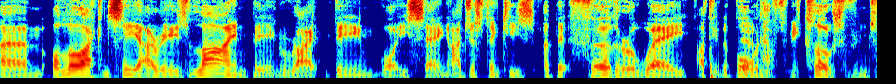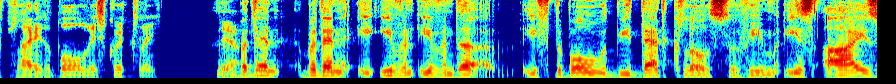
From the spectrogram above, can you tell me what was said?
um, although I can see Ari's line being right being what he's saying, I just think he's a bit further away. I think the ball Yeah. would have to be closer for him to play the ball this quickly. Yeah. but then but then even even the if the ball would be that close to him his eyes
